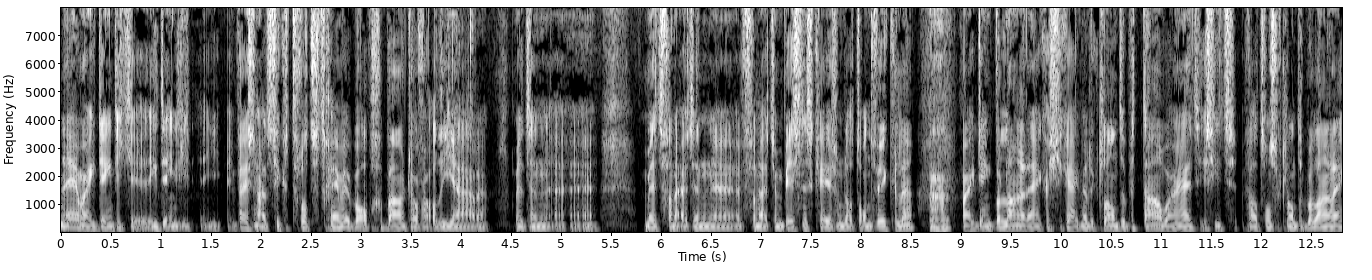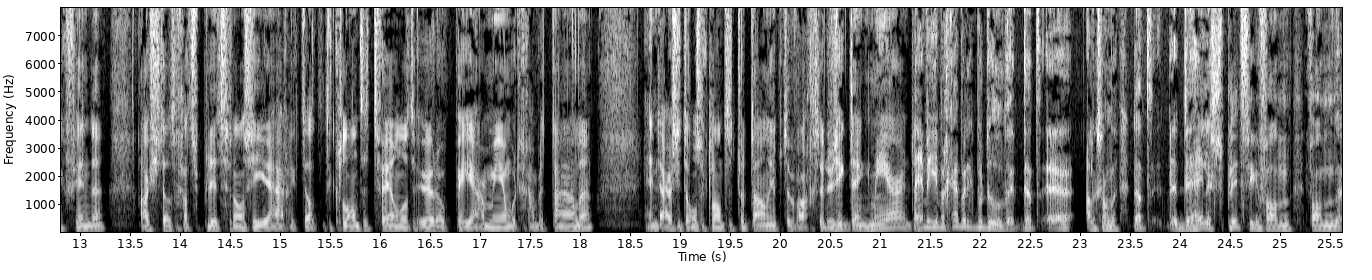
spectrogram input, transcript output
Nee, maar ik denk dat je. Ik denk, wij zijn hartstikke trots op hetgeen we hebben opgebouwd over al die jaren. Met een, uh, met vanuit, een, uh, vanuit een business case om dat te ontwikkelen. Uh -huh. Maar ik denk belangrijk, als je kijkt naar de klanten, betaalbaarheid is iets wat onze klanten belangrijk vinden. Als je dat gaat splitsen, dan zie je eigenlijk dat de klanten 200 euro per jaar meer moeten gaan betalen. En daar zitten onze klanten totaal niet op te wachten. Dus ik denk meer. Dat... Nee, maar je begrijpt wat ik bedoel. Dat, uh, Alexander, dat de hele splitsing van, van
